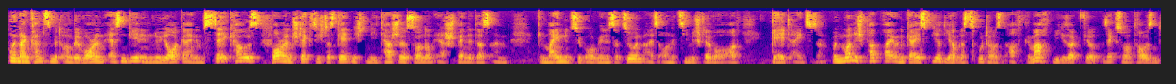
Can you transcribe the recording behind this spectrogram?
Und dann kannst du mit Onkel Warren essen gehen in New York in einem Steakhouse. Warren steckt sich das Geld nicht in die Tasche, sondern er spendet das an gemeinnützige Organisationen, also auch eine ziemlich clevere Art, Geld einzusammeln. Und Monish Paprei und Guy Spear, die haben das 2008 gemacht, wie gesagt, für 600.000,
